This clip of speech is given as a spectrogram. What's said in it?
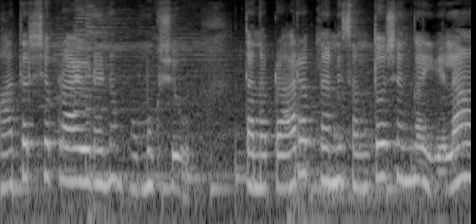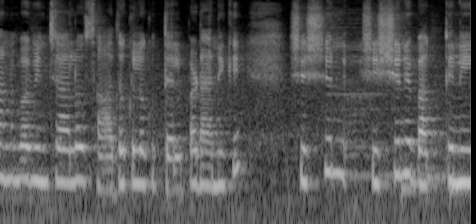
ఆదర్శప్రాయుడైన ముముక్షువు. తన ప్రారంధాన్ని సంతోషంగా ఎలా అనుభవించాలో సాధకులకు తెలపడానికి శిష్యుని శిష్యుని భక్తిని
